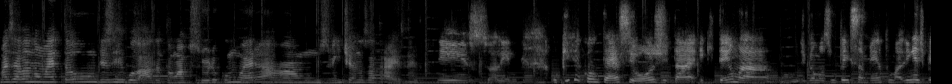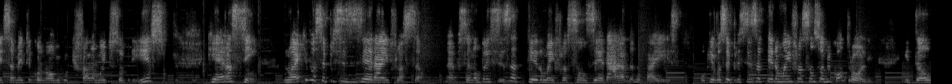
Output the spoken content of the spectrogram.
mas ela não é tão desregulada, tão absurda como era há uns 20 anos atrás, né? Isso, Aline. O que, que acontece hoje, tá? E que tem uma, um, digamos, um pensamento, uma linha de pensamento econômico que fala muito sobre isso, que é assim não é que você precise zerar a inflação, né? Você não precisa ter uma inflação zerada no país. O que você precisa ter é uma inflação sob controle. Então,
